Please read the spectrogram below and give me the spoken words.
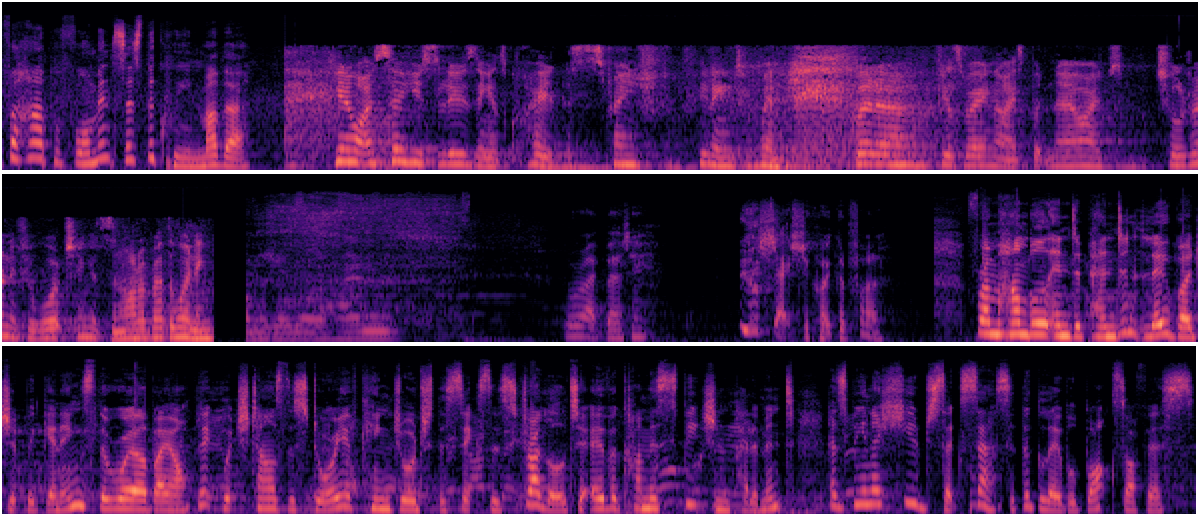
for her performance as the Queen Mother. You know, I'm so used to losing. It's quite a strange feeling to win, but um, it feels very nice. But now, I, children, if you're watching, it's not about the winning. All right, Bertie. Yes. It's actually quite good fun. From humble, independent, low budget beginnings, the royal biopic, which tells the story of King George VI's struggle to overcome his speech impediment, has been a huge success at the global box office.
